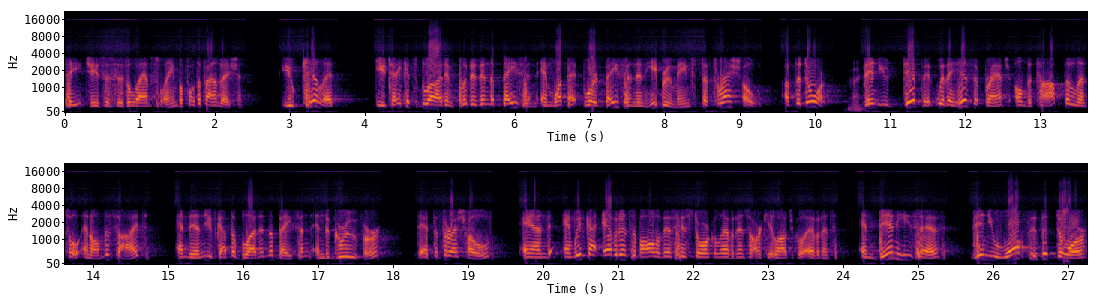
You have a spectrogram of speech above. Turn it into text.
see, Jesus is a lamb slain before the foundation, you kill it, you take its blood and put it in the basin, and what that word basin in Hebrew means, the threshold of the door. Right. Then you dip it with a hyssop branch on the top, the lintel, and on the sides, and then you've got the blood in the basin and the groover, at the threshold, and and we've got evidence of all of this historical evidence, archaeological evidence, and then he says, then you walk through the door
